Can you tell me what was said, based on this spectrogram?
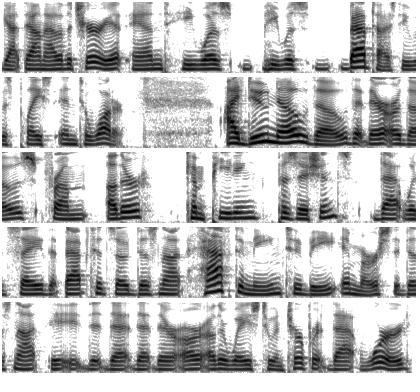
got down out of the chariot and he was he was baptized. He was placed into water. I do know though that there are those from other competing positions that would say that baptizo does not have to mean to be immersed. It does not it, that that there are other ways to interpret that word,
